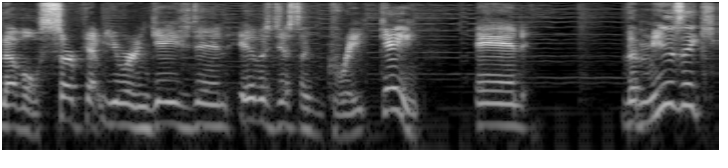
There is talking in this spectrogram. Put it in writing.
level of surf that you were engaged in. It was just a great game, and the music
